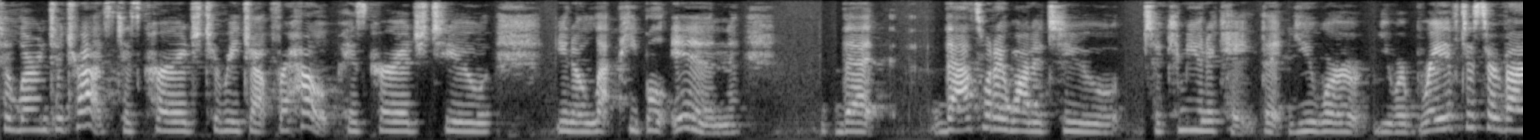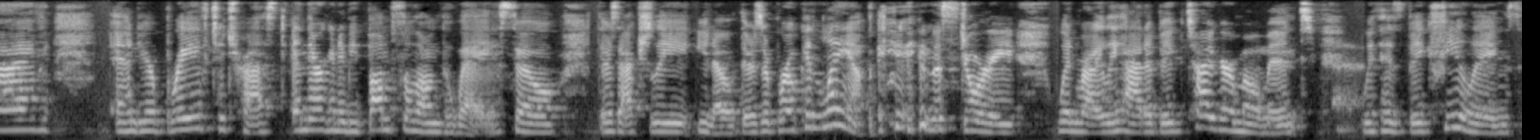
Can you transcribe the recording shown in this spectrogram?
to learn to trust, his courage to reach out for help, his courage to, you know, let people in that that's what I wanted to to communicate that you were you were brave to survive and you're brave to trust and there are going to be bumps along the way. So there's actually, you know, there's a broken lamp in the story when Riley had a big tiger moment with his big feelings,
